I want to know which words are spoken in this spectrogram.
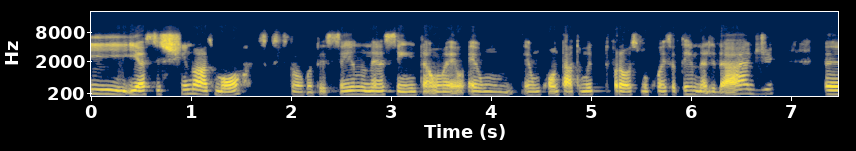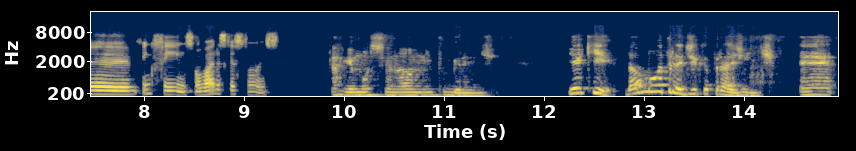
e, e, assistindo às mortes que estão acontecendo, né, assim, então é, é, um, é um contato muito próximo com essa terminalidade, é, enfim, são várias questões. Carga emocional muito grande. E aqui, dá uma outra dica para a gente. É,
